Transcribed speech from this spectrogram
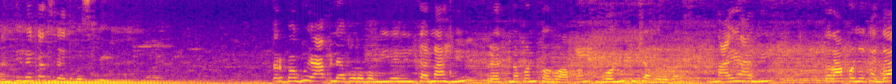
आणि तिने कचऱ्यात बसली. तर बघूया आपल्याबरोबर येईल का नाही प्रयत्न पण करू आपण. बोलू तिच्याबरोबर नाही आली तर आपण एखाद्या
